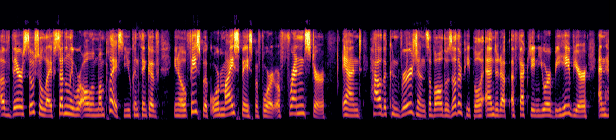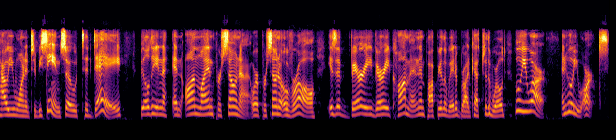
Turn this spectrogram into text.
of their social life suddenly were all in one place. You can think of, you know, Facebook or MySpace before it or Friendster and how the convergence of all those other people ended up affecting your behavior and how you wanted to be seen. So today, building an online persona or a persona overall is a very, very common and popular way to broadcast to the world who you are and who you aren't.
